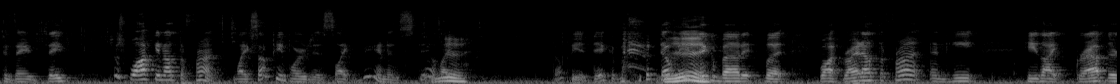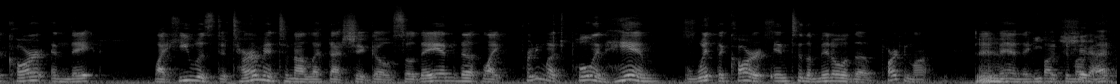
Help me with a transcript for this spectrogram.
because they they just walking out the front. Like some people are just like, if you're gonna steal, like Yeah. Don't be a dick about it. don't be a dick about it. But walked right out the front, and he he like grabbed their cart, and they like he was determined to not let that shit go. So they ended up like pretty much pulling him with the cart into the middle of the parking lot. Damn. And man, they Beat the fucked him up shit out bad. of him.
